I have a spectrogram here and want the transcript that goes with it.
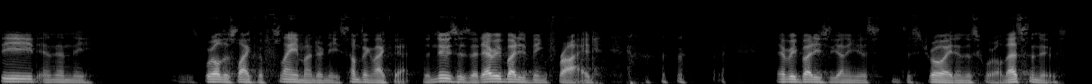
seed, and then the this world is like the flame underneath, something like that. The news is that everybody's being fried. everybody's getting destroyed in this world. That's the news.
